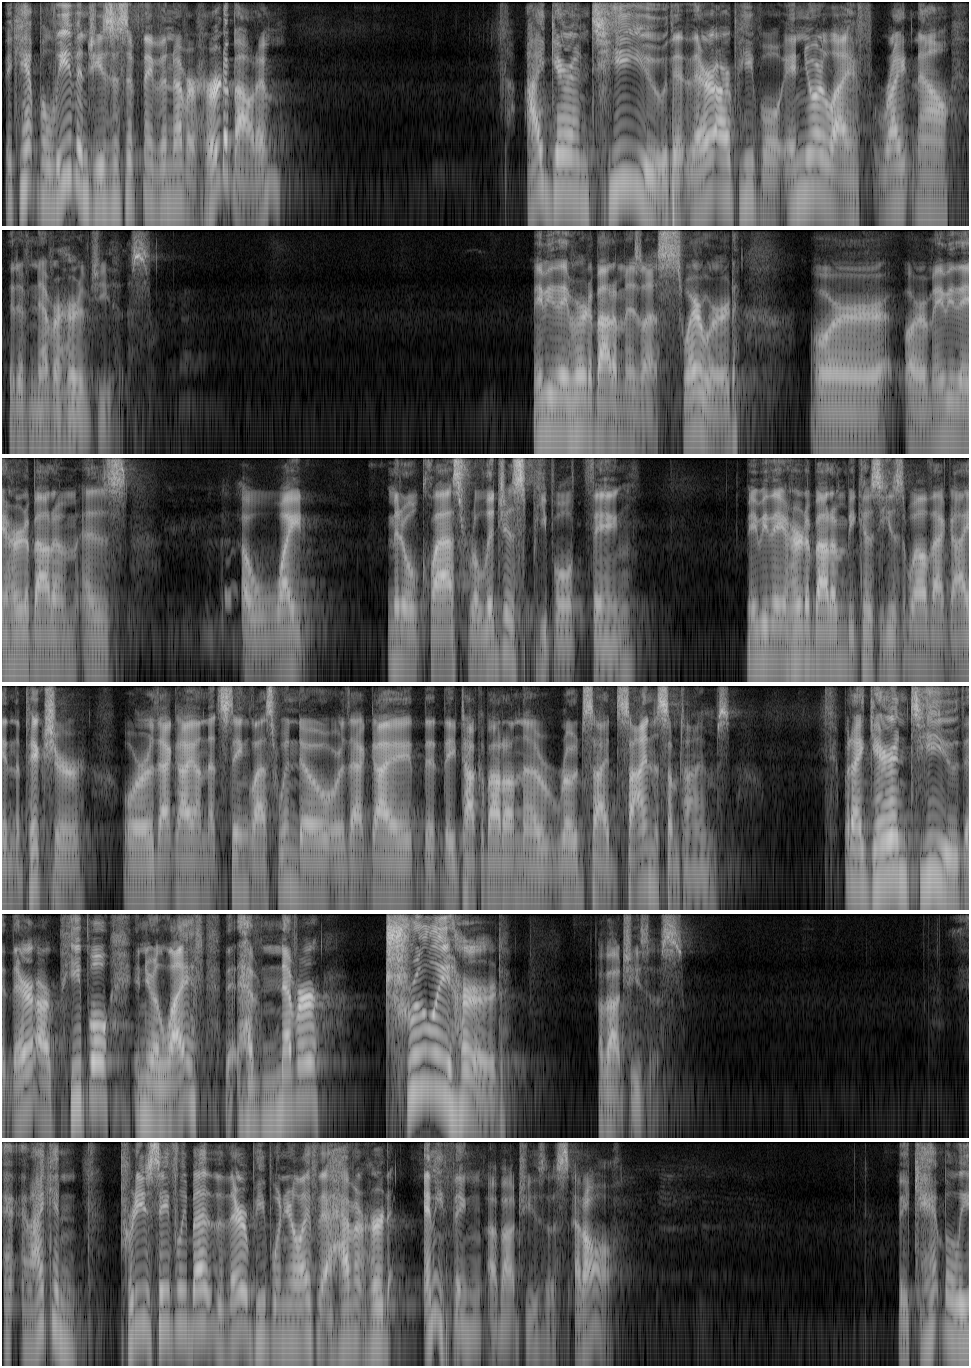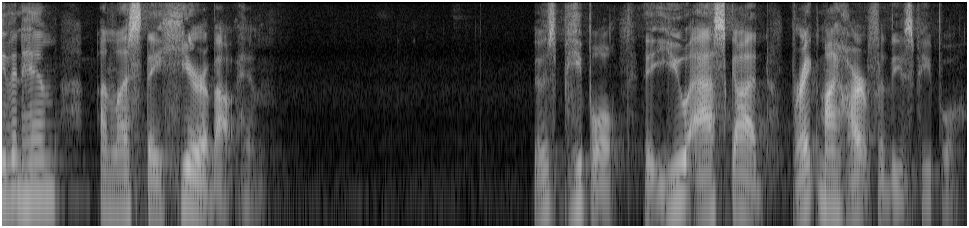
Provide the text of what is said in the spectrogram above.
They can't believe in Jesus if they've never heard about him. I guarantee you that there are people in your life right now that have never heard of Jesus. Maybe they've heard about him as a swear word, or, or maybe they heard about him as a white middle class religious people thing. Maybe they heard about him because he's, well, that guy in the picture, or that guy on that stained glass window, or that guy that they talk about on the roadside signs sometimes. But I guarantee you that there are people in your life that have never truly heard about Jesus. And I can pretty safely bet that there are people in your life that haven't heard anything about Jesus at all. They can't believe in him unless they hear about him. Those people that you ask God, break my heart for these people.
